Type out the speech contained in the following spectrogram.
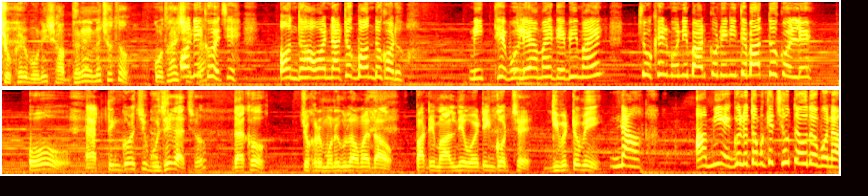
চোখের মনি সাবধানে এনেছো তো? কোথায় অনেক? হয়েছে। অন্ধ হওয়ার নাটক বন্ধ করো। মিথ্যে বলে আমায় দেবী মায়ের চোখের মণি বার করে নিতে বাধ্য করলে। ও অ্যাক্টিং করেছি বুঝে গেছো? দেখো চোখের মনিগুলো আমায় দাও। পার্টি মাল নিয়ে ওয়েটিং করছে। গিভ ইট টু মি না আমি এগুলো তোমাকে ছুতেও দেবো না।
